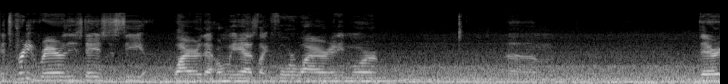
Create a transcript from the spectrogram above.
it's pretty rare these days to see wire that only has like four wire anymore. Um, there,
